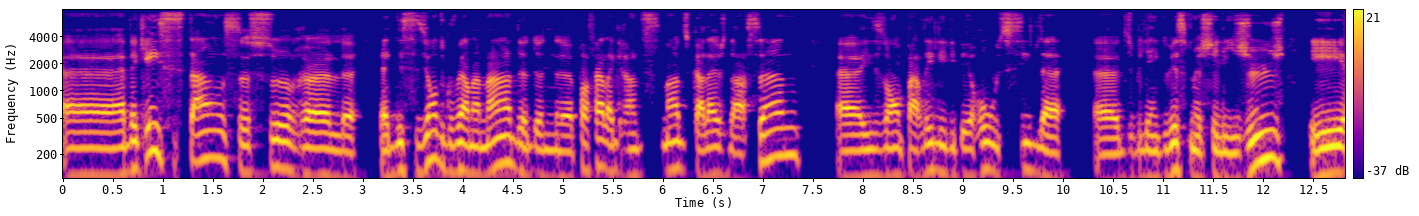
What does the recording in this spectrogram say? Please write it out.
euh, avec insistance sur euh, le- la décision du gouvernement de, de ne pas faire l'agrandissement du collège Dawson. Euh, ils ont parlé, les libéraux aussi, de la- du bilinguisme chez les juges. Et,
